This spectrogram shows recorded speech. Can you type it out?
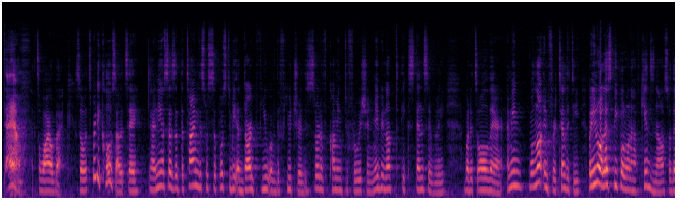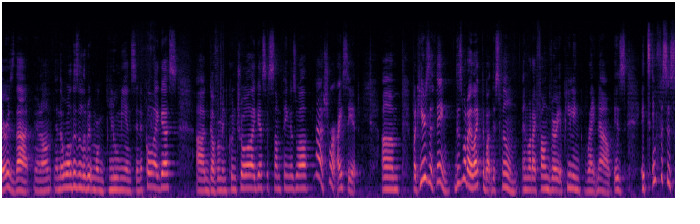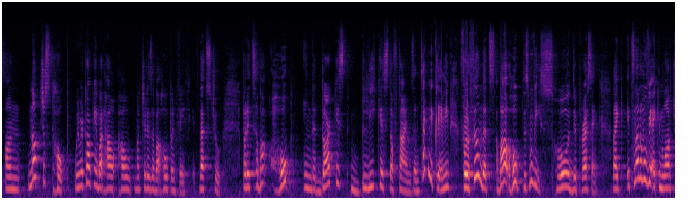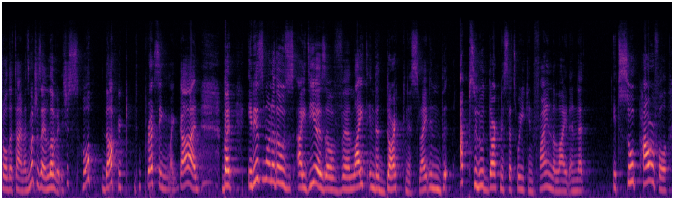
Damn, that's a while back. So it's pretty close, I would say. Uh, Neo says at the time this was supposed to be a dark view of the future. This is sort of coming to fruition. Maybe not extensively, but it's all there. I mean, well, not infertility, but you know, less people want to have kids now, so there is that, you know. And the world is a little bit more gloomy and cynical, I guess. Uh, government control, I guess, is something as well. Yeah, sure, I see it. Um, but here's the thing this is what I liked about this film and what I found very appealing right now is its emphasis on not just hope. We were talking about how, how much it is about hope and faith. That's true but it's about hope in the darkest, bleakest of times. And technically, I mean, for a film that's about hope, this movie is so depressing. Like, it's not a movie I can watch all the time. As much as I love it, it's just so dark, depressing, my God. But it is one of those ideas of uh, light in the darkness, light in the absolute darkness. That's where you can find the light, and that it's so powerful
